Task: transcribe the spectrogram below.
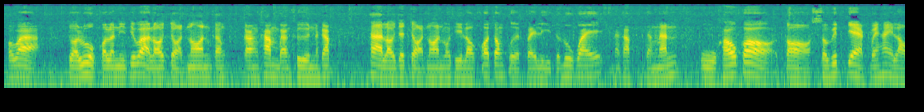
เพราะว่า ตัวลูกกรณีที่ว่าเราจอดนอนกลางกลางค่ำกลางคืนนะครับ ถ้าเราจะจอดนอนบางทีเราก็ต้องเปิดไฟหลีตัวลูกไว้นะครับ ดังนั้นอู่เขาก็ต่อสวิตช์แยกไว้ให้เรา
